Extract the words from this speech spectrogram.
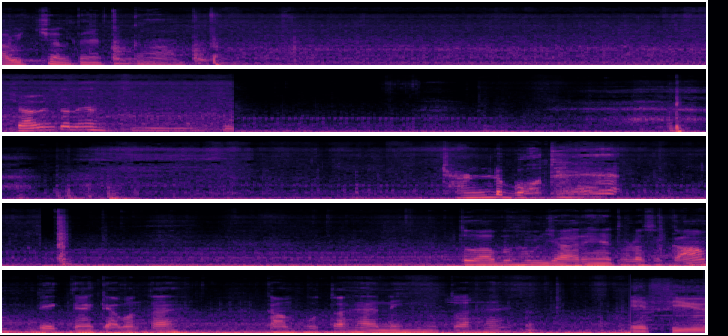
अभी चलते हैं काम। चलें चलें ठंड बहुत है। तो अब हम जा रहे हैं थोड़ा सा काम देखते हैं क्या बनता है। काम होता है नहीं होता है। A few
